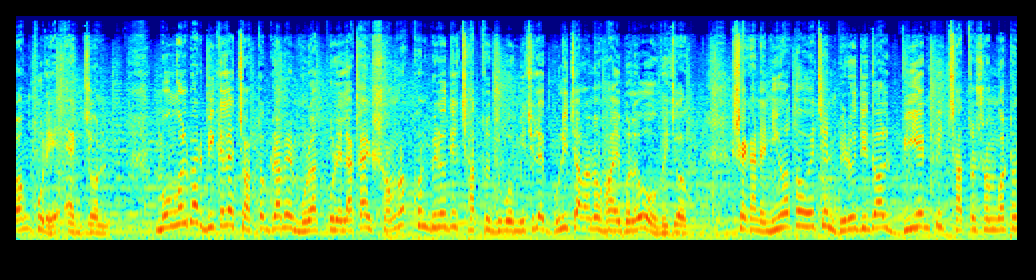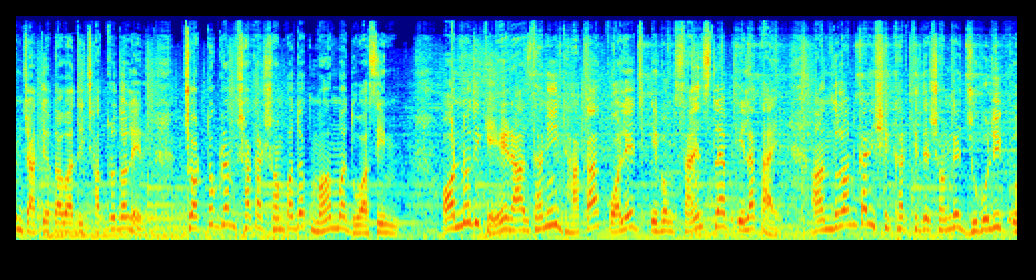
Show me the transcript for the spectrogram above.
রংপুরে একজন। মঙ্গলবার বিকেলে চট্টগ্রামের মুরাদপুর এলাকায় সংরক্ষণ বিরোধী ছাত্র যুব মিছিলে গুলি চালানো হয় বলেও অভিযোগ। সেখানে নিহত হয়েছেন বিরোধী দল বিএনপি ছাত্র সংগঠন জাতীয়তাবাদী ছাত্র দলের চট্টগ্রাম শাখার সম্পাদক মোহাম্মদ ওয়াসিম। অন্যদিকে রাজধানী, ঢাকা, কলেজ এবং সায়েন্স ল্যাব এলাকায় আন্দোলনকারী শিক্ষার্থীদের সঙ্গে যুবলীগ ও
